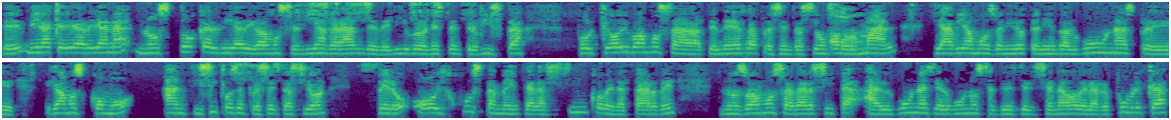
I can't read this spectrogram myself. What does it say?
Eh, mira, querida Adriana, nos toca el día, digamos, el día grande del libro en esta entrevista, porque hoy vamos a tener la presentación Ajá. formal. Ya habíamos venido teniendo algunas, digamos, como anticipos de presentación, pero hoy justamente a las 5 de la tarde nos vamos a dar cita a algunas y algunos desde el Senado de la República.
